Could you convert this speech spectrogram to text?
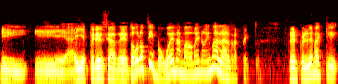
y, y hay experiencias de todos los tipos, buenas más o menos y malas al respecto. Pero el problema es que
